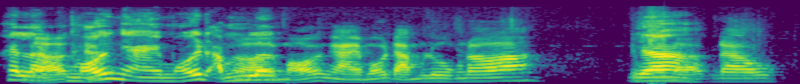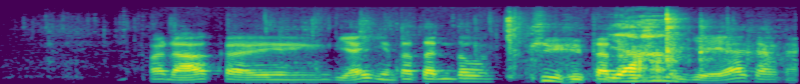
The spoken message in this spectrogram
Hay là Lợt mỗi hả? ngày mỗi đậm rồi, lên? mỗi ngày mỗi đậm luôn đó. Chứ Dạ. đâu phải đợt rồi dễ gì người ta tin tôi. Ta Dạ. nói vẽ sao nè.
